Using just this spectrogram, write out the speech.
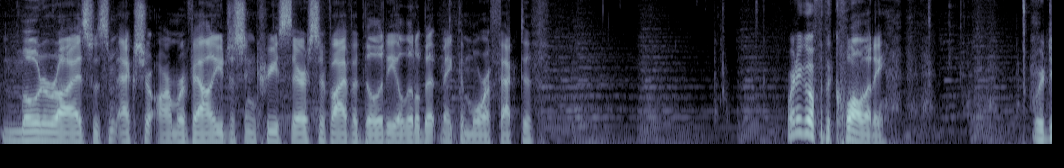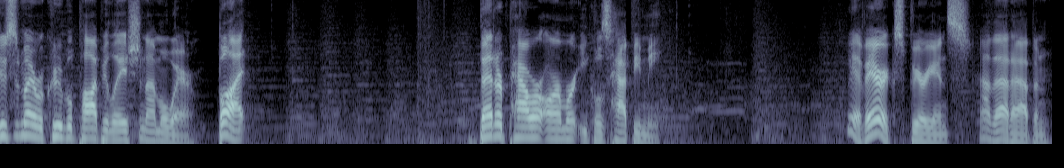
motorized with some extra armor value, just increase their survivability a little bit, make them more effective. We're going to go for the quality. Reduces my recruitable population, I'm aware. But, better power armor equals happy me. We have air experience. How'd that happen?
